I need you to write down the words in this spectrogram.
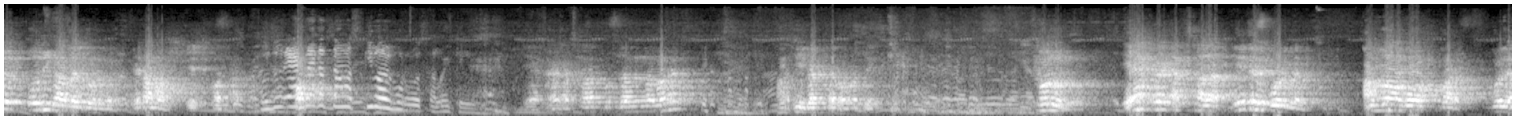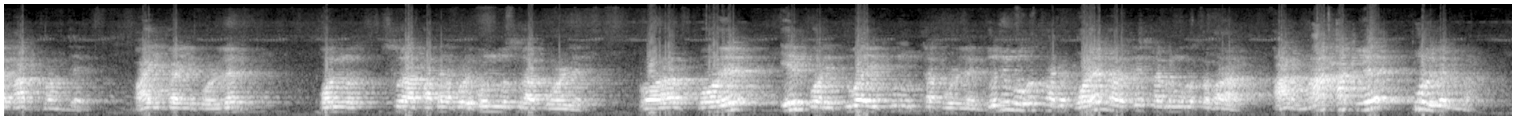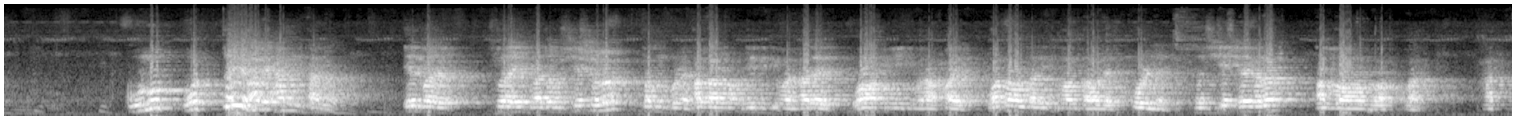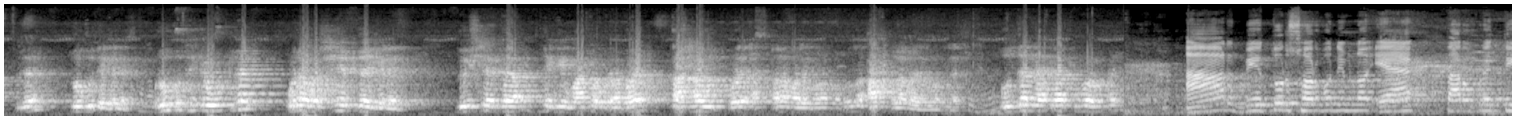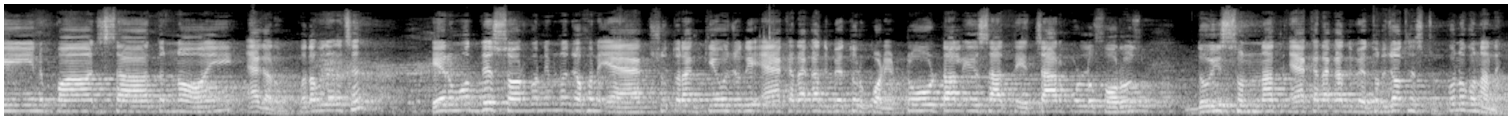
রাষ্ট্রের অধিক আদায় করবেন এটা আমার শেষ কথা। হুজুর এক রাকাত নামাজ কীভাবে পড়ব স্যার? এক রাখা সারা করতে জানেন না মানে? ঠিক একটা কথা শুনুন এক রাকাত ছাড়া এদের পড়বেন? আল্লাহ আকবার বলে হাত বাঁধলেন ভাই ভাই পড়লেন অন্য সূরা ফাতিহা পড়ে অন্য সূরা পড়লেন। পড়ার পরে এরপরে দুয়াই কুনুতটা পড়লেন। যদি মুখস্থ থাকে পড়েন আর চেষ্টা করে মুখস্থ করার। আর না থাকলে পড়বেন না। কোন পড়তেই হবে এমন তা এরপরে থেকে উঠলেন ওটা আবার শেষদায় গেলেন। দুই শেষদা থেকে মাথা ওঠার পরে তাসাউদ পরে আসসালামু আলাইকুম রাহমাতুল্লাহ, আসসালামু আলাইকুম বুঝলেন না আপনার আর বেতর সর্বনিম্ন এক, তার উপরে তিন, পাঁচ, সাত, নয়, এগারো। কথা বোঝা গেছে? এর মধ্যে সর্বনিম্ন যখন এক, সুতরাং কেউ যদি এক রাকাত বেতর পড়ে, টোটাল এর সাথে চার পড়ল ফরজ, দুই সুন্নাত, এক রাকাত বেতর যথেষ্ট, কোনো গুণা নেই।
